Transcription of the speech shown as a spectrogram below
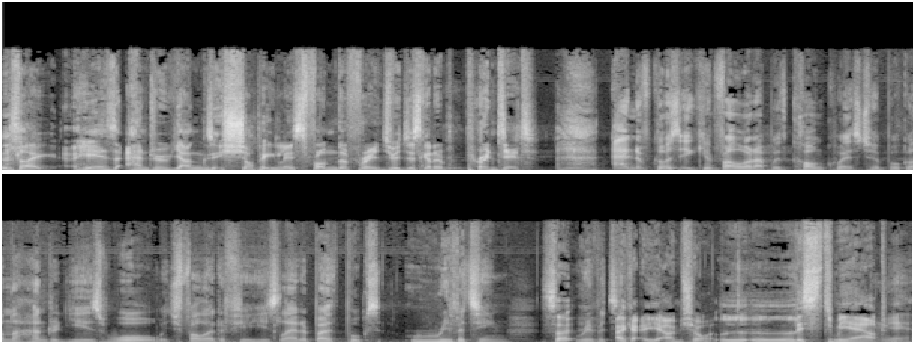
it's like here's Andrew Young's shopping list from the fridge. We're just going to print it. And of course, you can follow it up with Conquest, her book on the Hundred Years' War, which followed a few years later. Both books riveting. So Riveting. Okay, yeah, I'm sure. L- list me out, Yeah.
